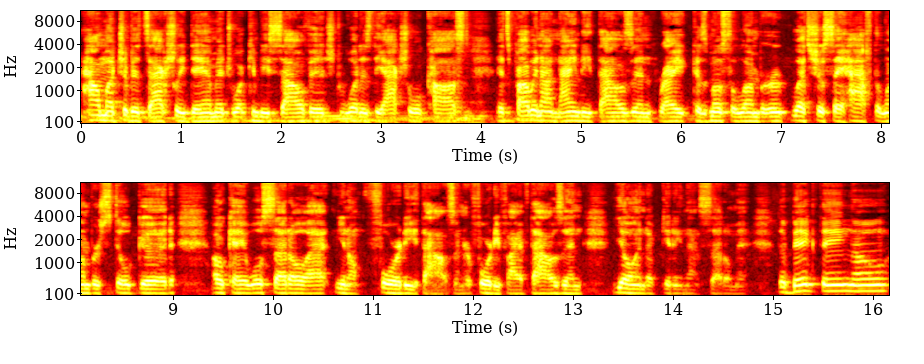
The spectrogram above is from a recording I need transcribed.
how much of it's actually damaged? What can be salvaged? What is the actual cost? It's probably not ninety thousand, right? Because most of the lumber, let's just say half the lumber is still good. Okay, we'll settle at you know forty thousand or forty five thousand. You'll end up getting that settlement. The big thing though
